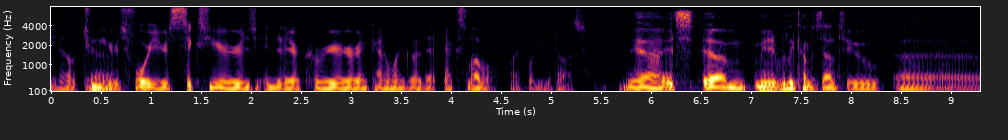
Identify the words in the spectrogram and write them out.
you know, two Yeah. years, four years, six years into their career and kind of want to go to that next level. Like, what are your thoughts? yeah it's um i mean it really comes down to uh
